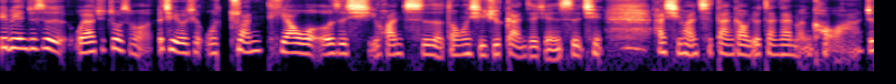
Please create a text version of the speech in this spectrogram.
一边就是我要去做什么，而且有些我专挑我儿子喜欢吃的东西去干这件事情。他喜欢吃蛋糕，我就站在门口啊，就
